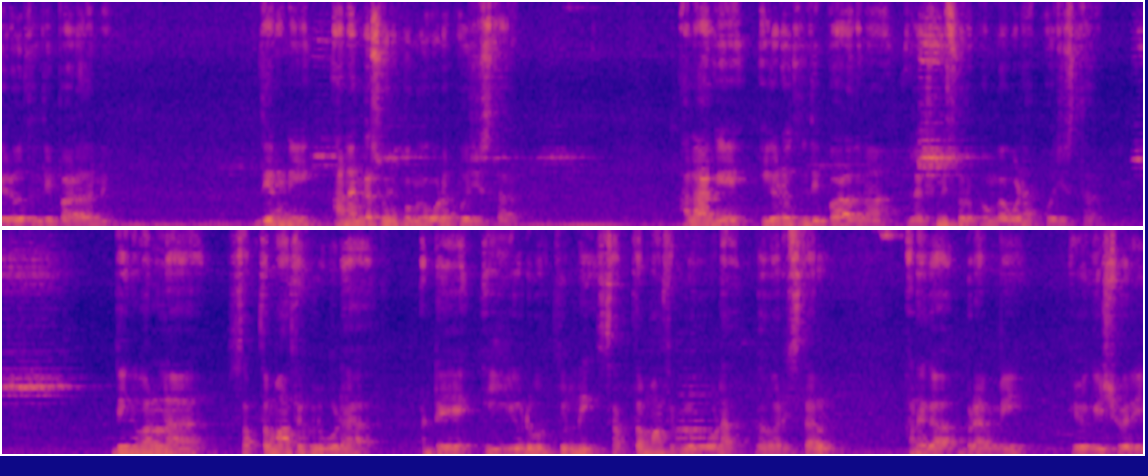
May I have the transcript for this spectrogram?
ఏడవతుల దీపారాధనని దీనిని అనంగ స్వరూపంగా కూడా పూజిస్తారు. అలాగే ఏడవతి దీపారాధన లక్ష్మీ స్వరూపంగా కూడా పూజిస్తారు. దీనివలన సప్తమాతృకులు కూడా అంటే ఈ ఏడు భక్తుల్ని సప్తమాతృకులు కూడా వ్యవహరిస్తారు. అనగా బ్రహ్మి యోగేశ్వరి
